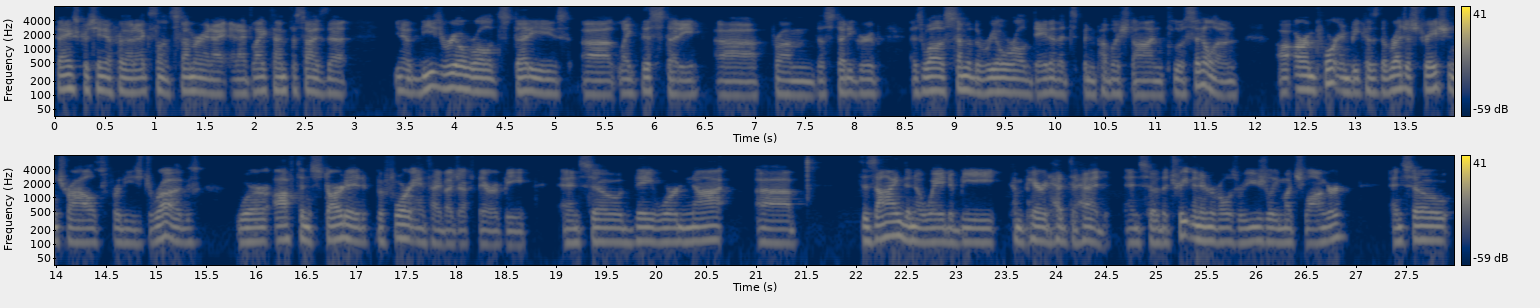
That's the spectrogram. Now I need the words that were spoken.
Thanks, Christina, for that excellent summary. And, I, and I'd like to emphasize that you know these real world studies uh, like this study uh, from the study group as well as some of the real world data that's been published on fluocinolone uh, are important because the registration trials for these drugs were often started before anti-vegf therapy. And so they were not uh, designed in a way to be compared head to head. And so the treatment intervals were usually much longer. And so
